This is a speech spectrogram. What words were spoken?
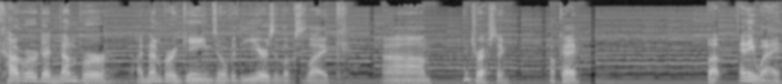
covered a number a number of games over the years. It looks like. Um, interesting. Okay. But anyway.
